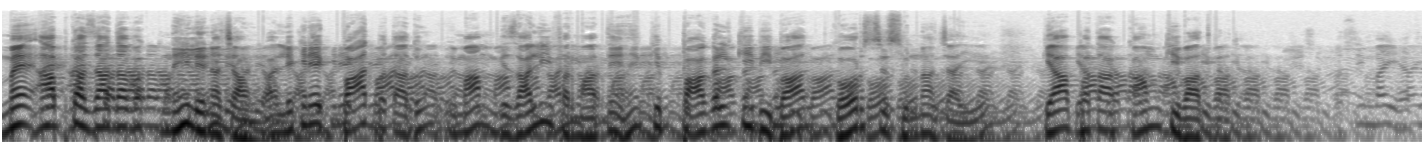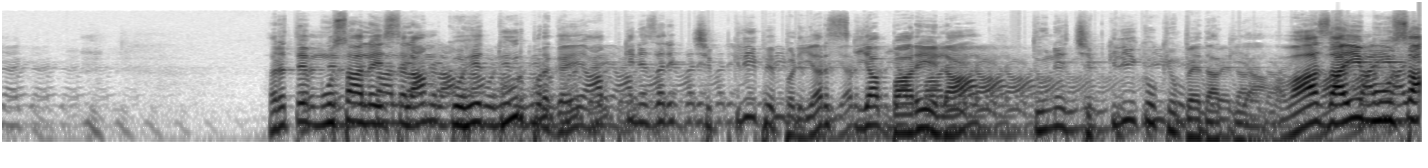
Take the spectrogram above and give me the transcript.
मैं आपका ज़्यादा वक्त नहीं लेना चाहूँगा। लेकिन एक बात बता दूँ इमाम गजाली फरमाते हैं कि पागल की भी बात गौर से सुनना चाहिए। क्या पता काम की बात कर मूसा अलैहिस्सलाम कोहे दूर पर गए। आपकी नज़र एक छिपकली पे पड़ी। अर्ज़ किया बारे ला तूने छिपकली को क्यों पैदा किया? आवाज़ आई मूसा।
